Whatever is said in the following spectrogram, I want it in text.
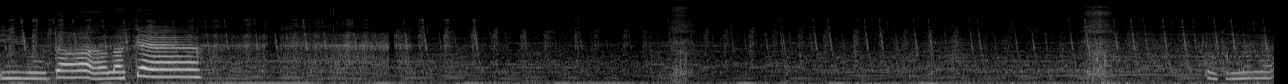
อีรูตาลาแก ตรงนั้นแหละ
